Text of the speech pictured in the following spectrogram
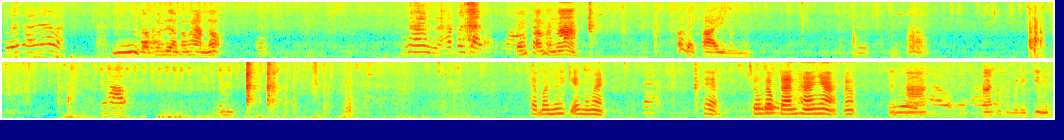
เฮ้ยเขาเรียกว่าเราก็เรื่องเขางามเนาะง่ายเหรอครับไปจัดต้องทำหันหน้าก็เลยคายอยู่บนนี้นะครับ แสบบ้านเนยแกงหน่อไม้แสบชมกับการหายากเนาะเส้นหาหาที่สุบริกินเนี่ย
